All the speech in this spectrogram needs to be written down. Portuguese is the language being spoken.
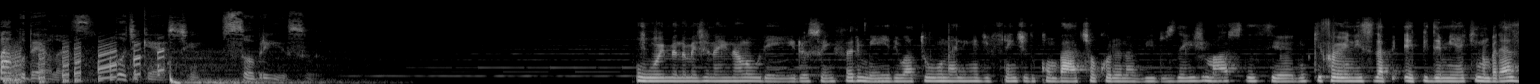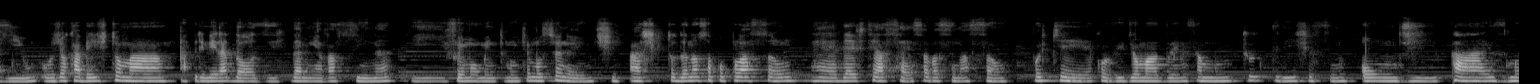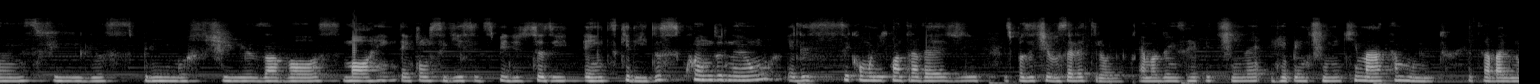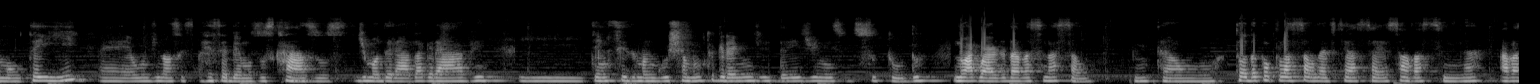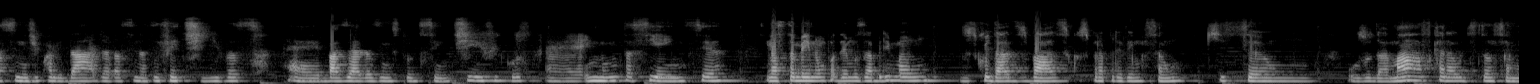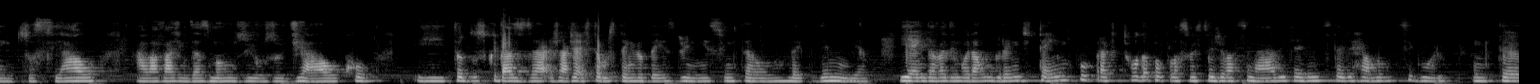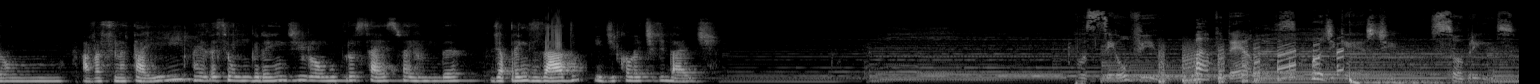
Papo Delas, podcast sobre isso. Oi, meu nome é Janaína Loureiro, eu sou enfermeira e eu atuo na linha de frente do combate ao coronavírus desde março desse ano, que foi o início da epidemia aqui no Brasil. Hoje eu acabei de tomar a primeira dose da minha vacina e foi um momento muito emocionante. Acho que toda a nossa população é, deve ter acesso à vacinação porque a Covid é uma doença muito triste, assim, onde pais, mães, filhos, primos, tios, avós morrem sem conseguir se despedir de seus entes queridos. Quando não, eles se comunicam através de dispositivos eletrônicos. É uma doença repentina, repentina que mata muito. Eu trabalho numa UTI, é, onde nós recebemos os casos de moderado a grave e tem sido uma angústia muito grande desde o início disso tudo, no aguardo da vacinação. Então, toda a população deve ter acesso à vacina, a vacinas de qualidade, a vacinas efetivas, é, baseadas em estudos científicos, é, em muita ciência. Nós também não podemos abrir mão dos cuidados básicos para prevenção, que são uso da máscara, o distanciamento social, a lavagem das mãos e o uso de álcool, e todos os cuidados já, já estamos tendo desde o início, então, da epidemia. E ainda vai demorar um grande tempo para que toda a população esteja vacinada e que a gente esteja realmente seguro. Então, a vacina está aí, mas vai ser um grande e longo processo ainda de aprendizado e de coletividade. Você ouviu Papo Delas, podcast sobre isso.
